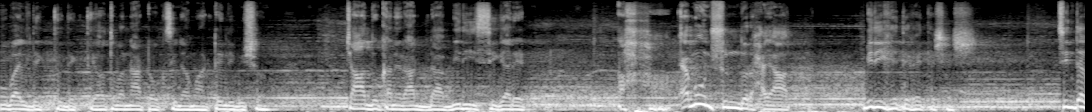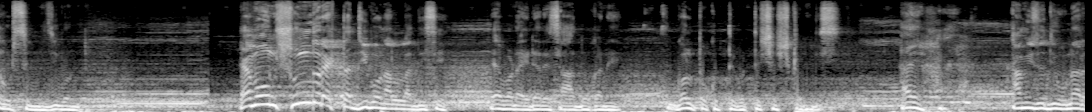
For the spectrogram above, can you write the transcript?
মোবাইল দেখতে দেখতে, অথবা নাটক, সিনেমা, টেলিভিশন, চা দোকানের আড্ডা, বিড়ি, সিগারেট, আহা, এমন সুন্দর হায়াত, বিড়ি খেতে খেতে শেষ। চিন্তা করছেন জীবনটা? এমন সুন্দর একটা জীবন আল্লাহ দিছে। এবার এটারে চা দোকানে গল্প করতে করতে শেষ করে দিছে। হায় হায়, আমি যদি ওনার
